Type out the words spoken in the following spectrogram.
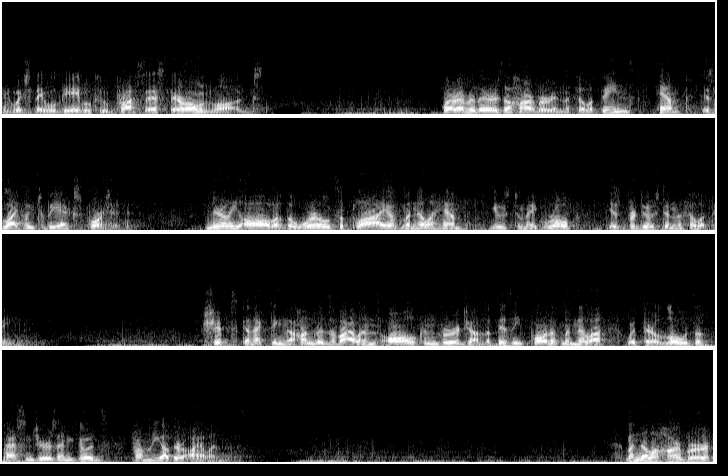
in which they will be able to process their own logs. Wherever there is a harbor in the Philippines, hemp is likely to be exported. Nearly all of the world's supply of manila hemp used to make rope is produced in the Philippines. Ships connecting the hundreds of islands all converge on the busy port of Manila with their loads of passengers and goods from the other islands. Manila Harbor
